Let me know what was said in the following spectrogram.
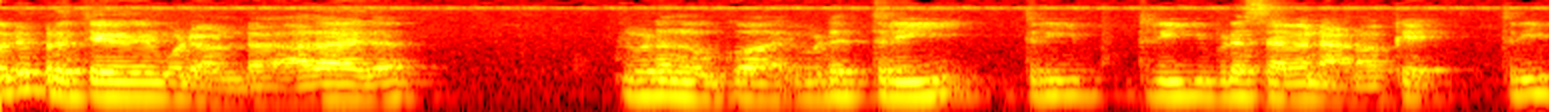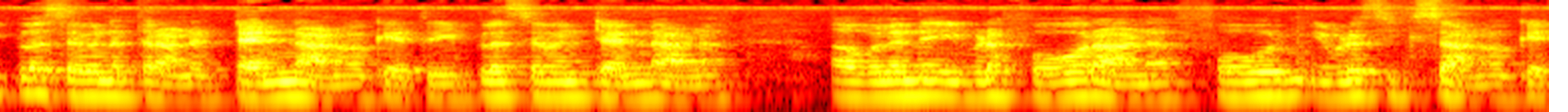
ഒരു പ്രത്യേകതയും കൂടെ ഉണ്ട്. അതായത് ഇവിടെ നോക്കുക ഇവിടെ ത്രീ ത്രീ ത്രീ ഇവിടെ സെവൻ ആണ്. ഓക്കെ ത്രീ പ്ലസ് സെവൻ എത്രയാണ്? ടെൻ ആണ്. Okay three plus seven ten ആണ്. അതുപോലെ തന്നെ ഇവിടെ ഫോർ ആണ്. ഫോർ ഇവിടെ സിക്സ് ആണ്. ഓക്കെ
